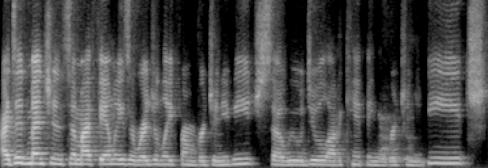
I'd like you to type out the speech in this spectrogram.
I did mention so my family's originally from Virginia Beach, so we would do a lot of camping in Virginia Beach.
